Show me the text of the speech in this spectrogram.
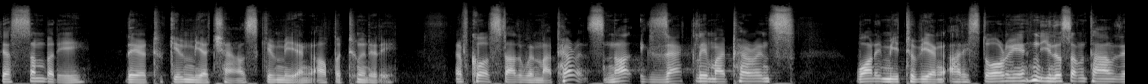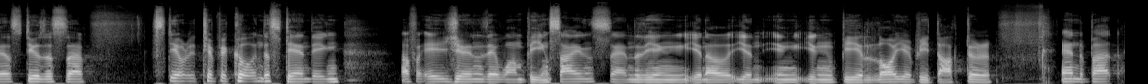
there's somebody there to give me a chance, give me an opportunity. And of course, started with my parents. Not exactly my parents wanted me to be an art historian. You know, sometimes there's still this uh, stereotypical understanding of Asians. They want to be in science and in, you know, in, in, in be a lawyer, be a doctor. And but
